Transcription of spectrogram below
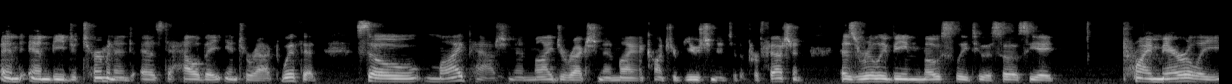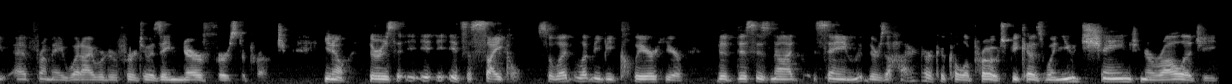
and, and be determinant as to how they interact with it. So my passion and my direction and my contribution into the profession has really been mostly to associate primarily uh, from a what I would refer to as a nerve first approach. You know, there is it's a cycle. So let, let me be clear here that this is not saying there's a hierarchical approach because when you change neurology,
